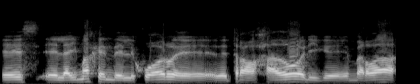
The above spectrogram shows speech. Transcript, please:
es eh, la imagen del jugador de, trabajador y que en verdad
